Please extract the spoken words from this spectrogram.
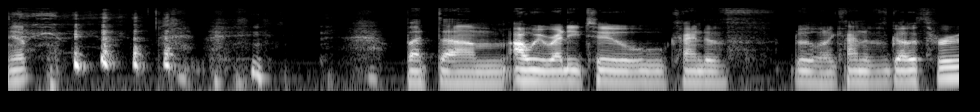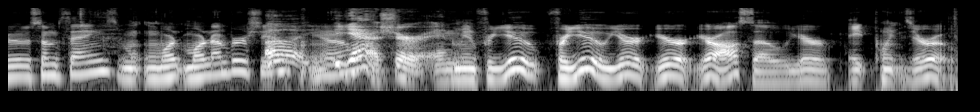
Yep. but um, are we ready to kind of do we want to kind of go through some things? M- More more numbers? You, Uh, you know? Yeah, sure. And I mean, for you, for you, you're you're you're also you're 8.0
